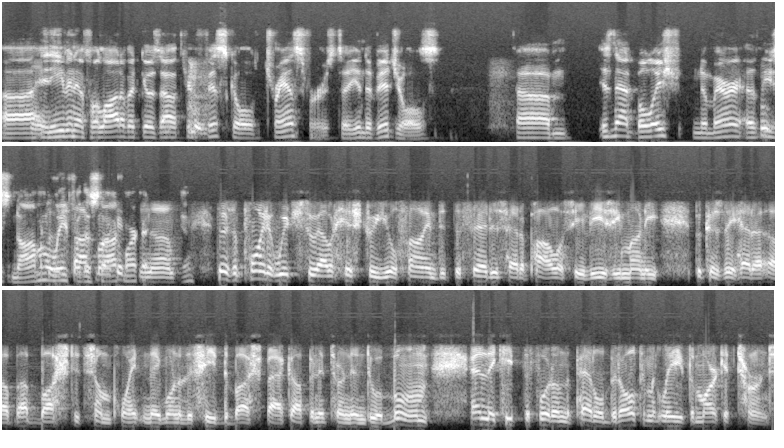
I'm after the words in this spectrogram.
uh, and even if a lot of it goes out through fiscal transfers to individuals, um, isn't that bullish, numer- at least nominally, for the stock market? No. Yeah. There's a point at which, throughout history, you'll find that the Fed has had a policy of easy money because they had a, a, a bust at some point and they wanted to feed the bust back up, and it turned into a boom, and they keep the foot on the pedal, but ultimately the market turns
